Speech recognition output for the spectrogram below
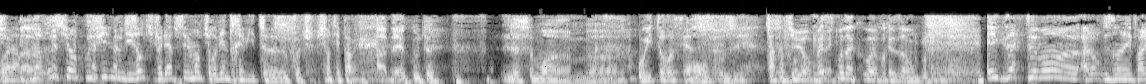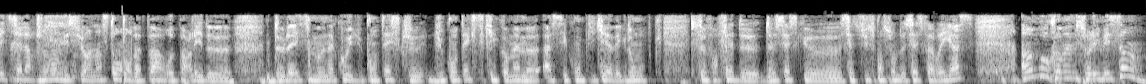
Voilà, on a reçu un coup de fil nous disant qu'il fallait absolument que tu reviennes très vite, euh, coach, sur tes paris. Ah ben écoute, laisse-moi me Oui, te refaire. reposer. Arthur, Metz Monaco à présent. Exactement. euh, Alors vous en avez parlé très largement, messieurs, à l'instant. On va pas reparler de de l'AS Monaco et du contexte du contexte qui est quand même assez compliqué avec donc ce forfait de, de Cesc, euh, cette suspension de Cesc Fabregas. Un mot quand même sur les Messins,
